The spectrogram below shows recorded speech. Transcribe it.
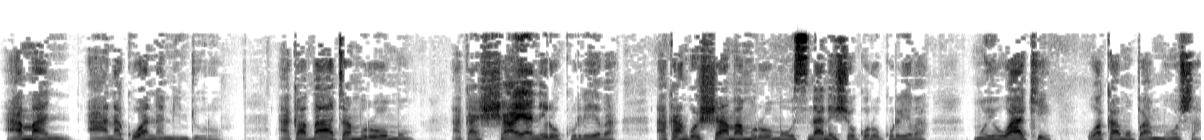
Hamani haana kuwana mhinduro. Akabata muromo akashaya nerokureva. Akangoshama muromo usina neshoko rokureva. Mwoyo wake wakamupa mhosva.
